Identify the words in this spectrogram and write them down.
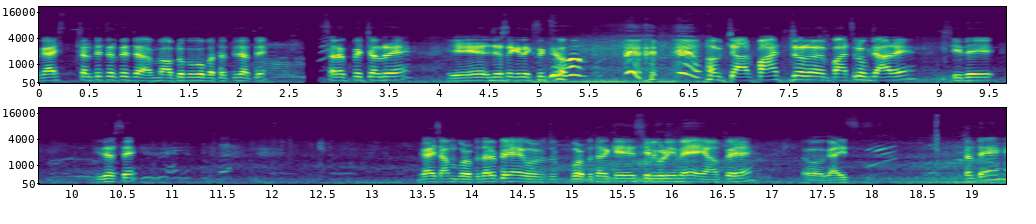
तो गाइस चलते चलते आप लोगों को बताते जाते सड़क पे चल रहे हैं। ये जैसे कि देख सकते हो। हम चार, पाँच जो, पाँच लोग जा रहे हैं, सीधे इधर से। गाइस हम बोरपतर पे है बोरपतर के सिलगुड़ी में यहाँ पे है। तो गाइस चलते हैं।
